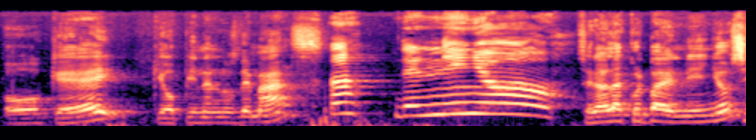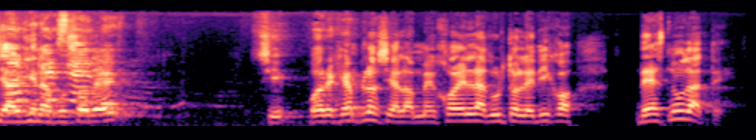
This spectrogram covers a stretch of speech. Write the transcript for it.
Ok, ¿qué opinan los demás? Ah, del niño. ¿Será la culpa del niño si alguien abusó de él? Si, por ejemplo, si a lo mejor el adulto le dijo, desnúdate.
